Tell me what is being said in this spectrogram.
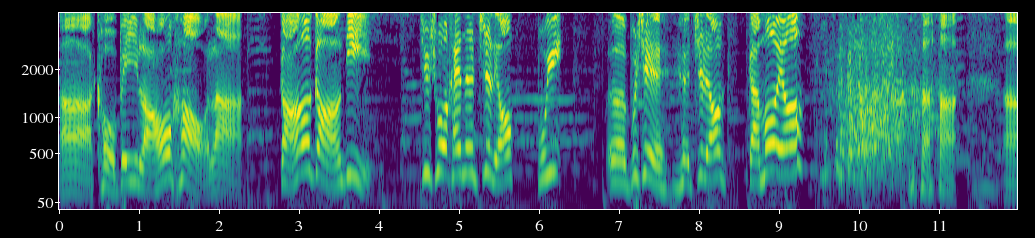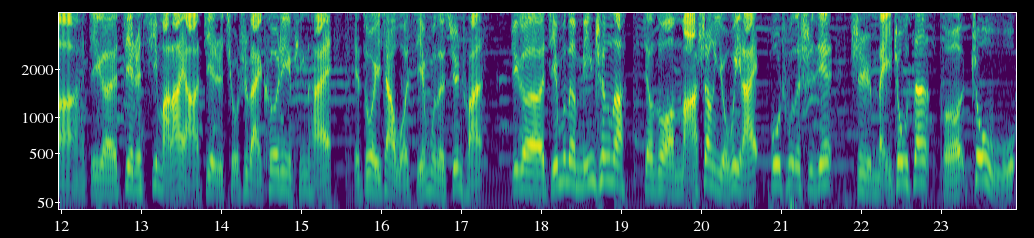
啊，口碑老好了，杠杠的，据说还能治疗不孕，呃，不是治疗感冒哟。哈哈。啊，这个借着喜马拉雅，借着糗事百科这个平台，也做一下我节目的宣传。这个节目的名称呢，叫做《马上有未来》，播出的时间是每周三和周五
